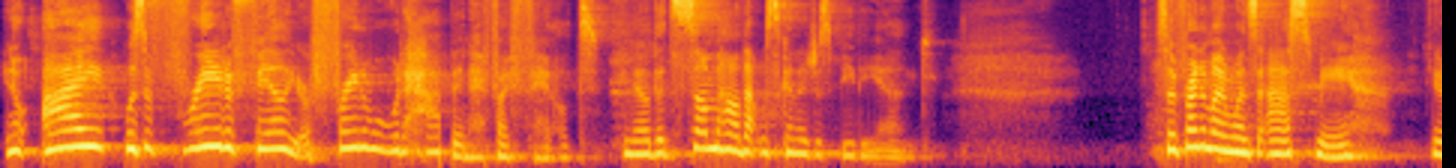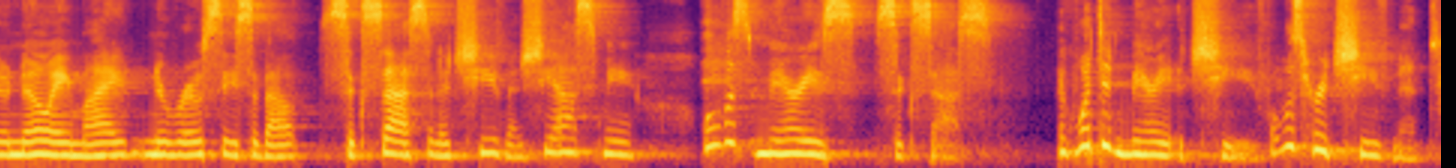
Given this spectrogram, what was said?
You know, I was afraid of failure, afraid of what would happen if I failed. You know, that somehow that was going to just be the end. So a friend of mine once asked me, you know, knowing my neuroses about success and achievement, she asked me, what was Mary's success? Like, what did Mary achieve? What was her achievement?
